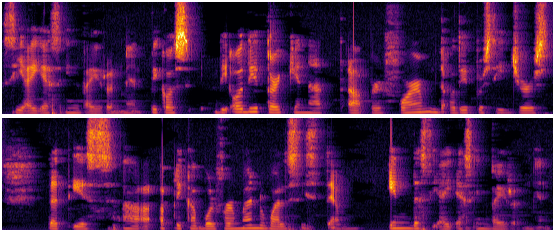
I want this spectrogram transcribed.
CIS environment. Because the auditor cannot uh, perform the audit procedures that is uh, applicable for manual system in the CIS environment.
